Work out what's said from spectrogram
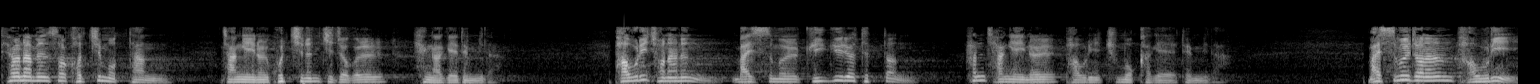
태어나면서 걷지 못한 장애인을 고치는 기적을 행하게 됩니다. 바울이 전하는 말씀을 귀 기울여 듣던 한 장애인을 바울이 주목하게 됩니다. 말씀을 전하는 바울이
